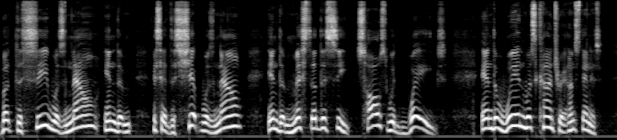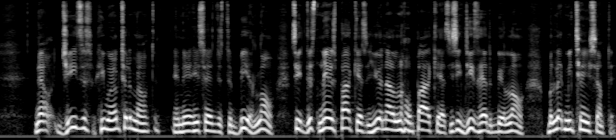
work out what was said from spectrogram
But the sea was now in the, it said the ship was now in the midst of the sea, tossed with waves, and the wind was contrary. Understand this. Now, Jesus, he went up to the mountain and then he said just to be alone. See, this name is podcast, You're Not Alone podcast. You see, Jesus had to be alone. But let me tell you something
